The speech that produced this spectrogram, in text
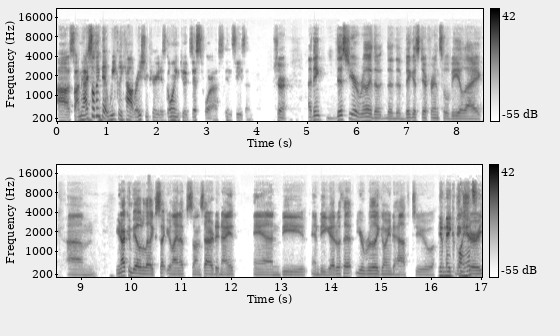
Uh, so, I mean, I still think that weekly calibration period is going to exist for us in season. Sure. I think this year really the the, the biggest difference will be like um, you're not going to be able to like set your lineups on Saturday night and be and be good with it. You're really going to have to you make, plans. Sure,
